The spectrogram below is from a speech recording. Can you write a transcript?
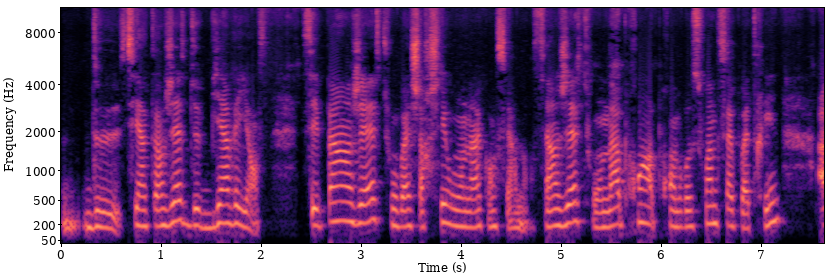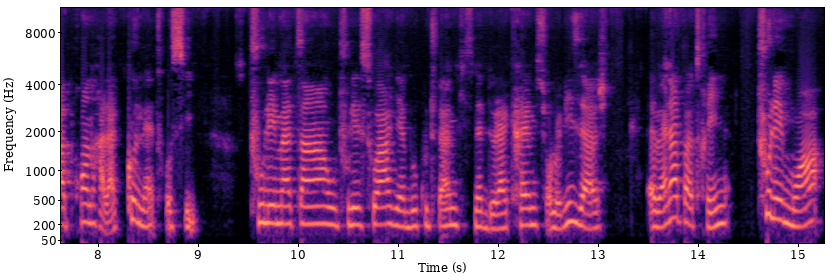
de, c'est un geste de bienveillance. C'est pas un geste où on va chercher où on a un cancer. C'est un geste où on apprend à prendre soin de sa poitrine, apprendre à la connaître aussi, tous les matins ou tous les soirs, il y a beaucoup de femmes qui se mettent de la crème sur le visage. Eh ben la poitrine, tous les mois,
